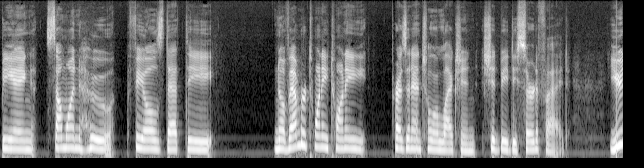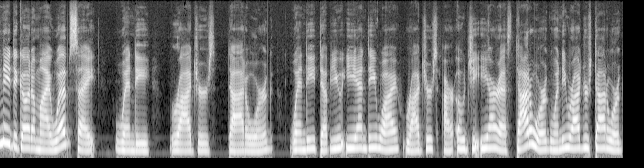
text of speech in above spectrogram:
being someone who feels that the November 2020 presidential election should be decertified, you need to go to my website, wendyrogers.org. Wendy, W E N D Y, Rogers, R O G E R S, dot org, wendyrogers.org.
